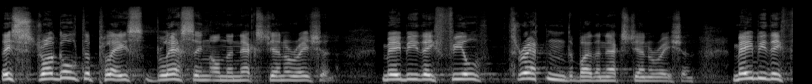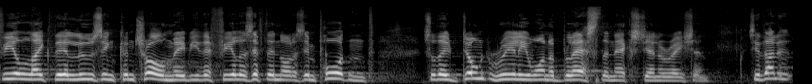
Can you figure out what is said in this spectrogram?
They struggle to place blessing on the next generation. Maybe they feel threatened by the next generation. Maybe they feel like they're losing control. Maybe they feel as if they're not as important. So they don't really want to bless the next generation. See, that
